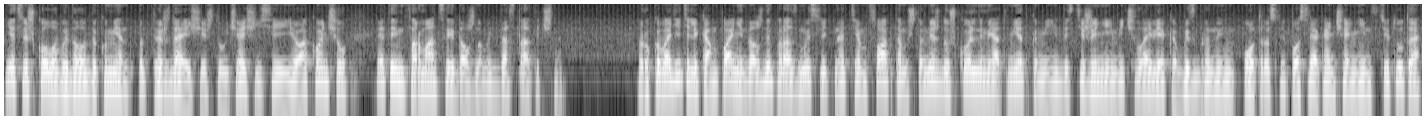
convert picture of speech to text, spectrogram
Если школа выдала документ, подтверждающий, что учащийся её окончил, этой информации должно быть достаточно. Руководители компаний должны поразмыслить над тем фактом, что между школьными отметками и достижениями человека в избранной им отрасли после окончания института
